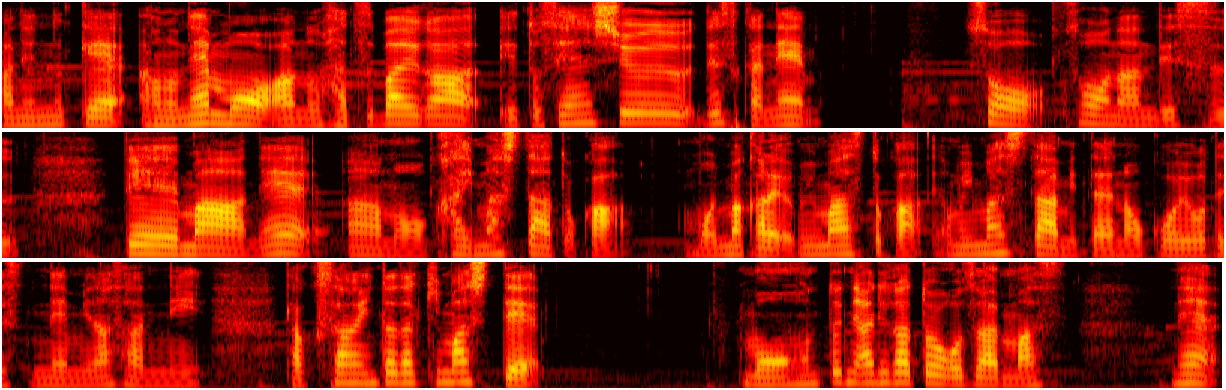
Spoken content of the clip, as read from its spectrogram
パネ抜けあのねもうあの発売が、えっと、先週ですかね。そうそうなんです。でまあねあの買いましたとかもう今から読みますとか読みましたみたいなお声をですね皆さんにたくさんいただきましてもう本当にありがとうございます。ね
